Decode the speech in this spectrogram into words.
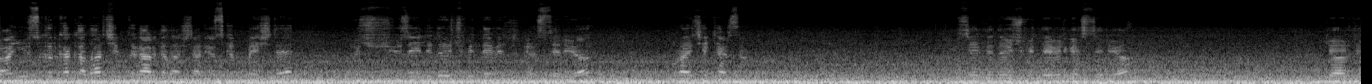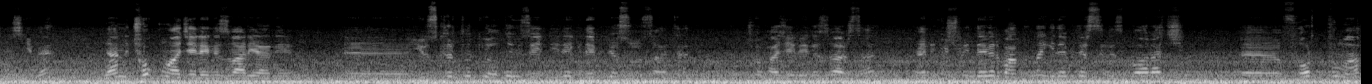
Şu an 140'a kadar çıktık arkadaşlar. 145'te 3, 150'de 3000 devir gösteriyor. Burayı çekersem 150'de 3000 devir gösteriyor. Gördüğünüz gibi. Yani çok mu aceleniz var yani? Ee, 140'lık yolda 150 ile gidebiliyorsunuz zaten. Çok aceleniz varsa. Yani 3000 devir bandında gidebilirsiniz. Bu araç e, Ford Puma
